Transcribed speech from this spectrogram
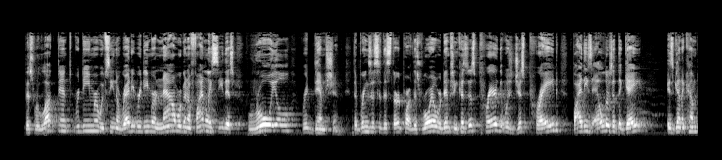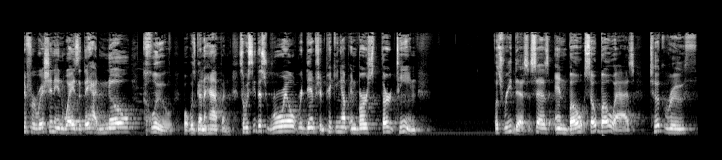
this reluctant redeemer, we've seen a ready redeemer. Now we're going to finally see this royal redemption that brings us to this third part, this royal redemption, because this prayer that was just prayed by these elders at the gate is going to come to fruition in ways that they had no clue what was going to happen. So we see this royal redemption picking up in verse 13 Let's read this. It says, And Bo, so Boaz took Ruth,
